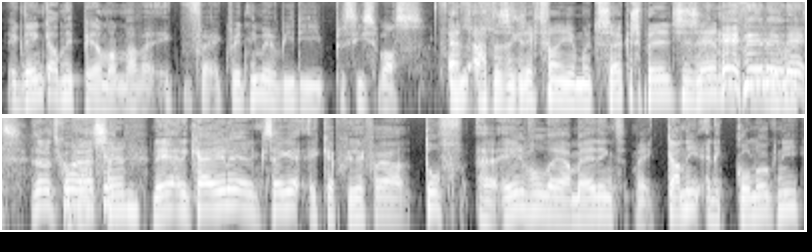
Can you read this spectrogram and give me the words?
ik denk aan die Peelman, maar ik, ik weet niet meer wie die precies was. En hadden ze gezegd van je moet suikerspelletje zijn? Nee, of nee, je nee, nee. Ze hebben het gewoon uitgezegd. zijn? Nee, en ik ga heel eerlijk zeggen, ik heb gezegd van ja, tof, eervol dat je aan mij denkt, maar ik kan niet en ik kon ook niet.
